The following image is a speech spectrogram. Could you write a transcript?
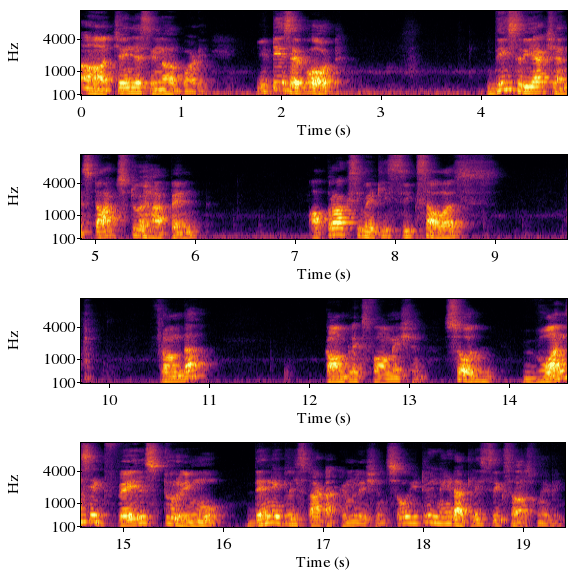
uh, changes in our body. It is about this reaction starts to happen approximately 6 hours from the complex formation. So once it fails to remove then it will start accumulation. So it will need at least 6 hours maybe.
